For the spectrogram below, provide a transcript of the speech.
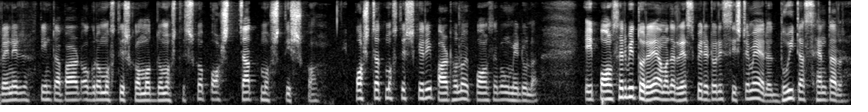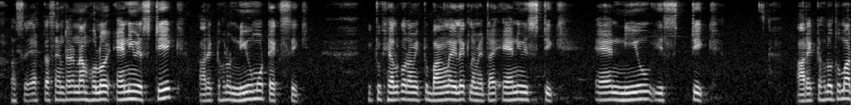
ব্রেনের তিনটা পার্ট অগ্র মস্তিষ্ক মধ্য মস্তিষ্ক পশ্চাৎ মস্তিষ্ক পশ্চাৎ মস্তিষ্কেরই পার্ট হলো পন্স এবং মেডুলা এই পন্সের ভিতরে আমাদের রেসপিরেটরি সিস্টেমের দুইটা সেন্টার আছে। একটা সেন্টারের নাম হলো অ্যানিউস্টিক আর একটা হলো নিউমোট্যাক্সিক একটু খেয়াল করো, আমি একটু বাংলায় লিখলাম এটা অ্যানিউস্টিক অ্যানিউস্টিক আর একটা হলো তোমার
